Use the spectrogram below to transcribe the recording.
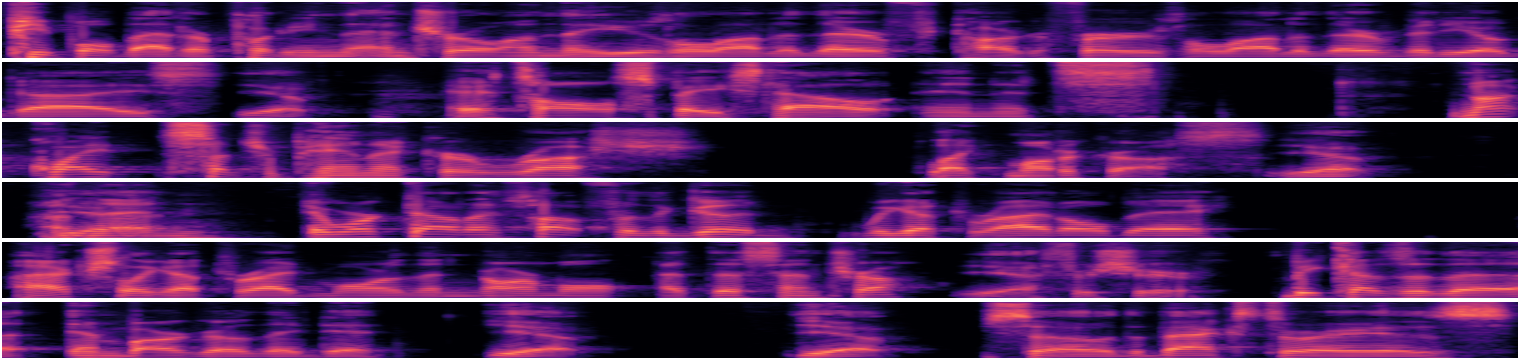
people that are putting the intro on, they use a lot of their photographers, a lot of their video guys. Yep. It's all spaced out and it's not quite such a panic or rush like motocross. Yep. And Yeah. then it worked out, I thought, for the good. We got to ride all day. I actually got to ride more than normal at this intro Yeah, for sure. because of the embargo they did. Yep. Yep. So the backstory is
